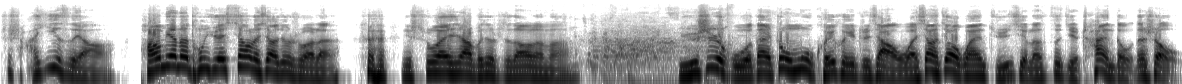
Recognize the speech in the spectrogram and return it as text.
是啥意思呀？”旁边的同学笑了笑就说了：“呵呵，你说一下不就知道了吗？”于是乎，在众目睽睽之下，我向教官举起了自己颤抖的手。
